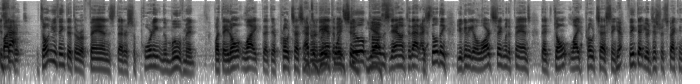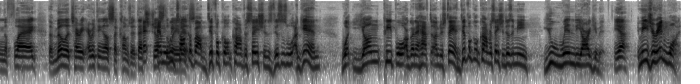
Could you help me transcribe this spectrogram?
is Michael, fact. Don't you think that there are fans that are supporting the movement but they don't like that they're protesting That's during the anthem. It still too. comes yes. down to that. I still think you're going to get a large segment of fans that don't like yep. protesting, yep. think that you're disrespecting the flag, the military, everything else that comes with it. That's and, just and when the way we talk about difficult conversations, this is again what young people are going to have to understand. Difficult conversation doesn't mean you win the argument. Yeah. It means you're in one.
